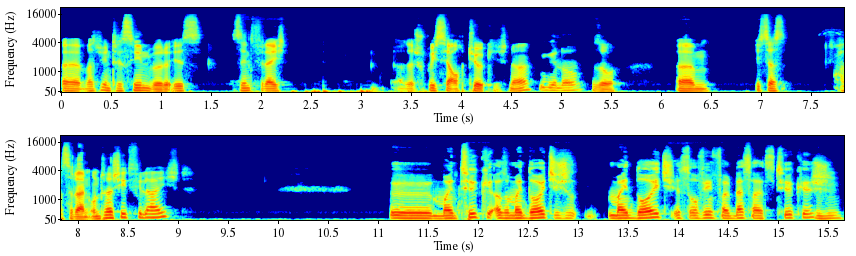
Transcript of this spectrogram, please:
Äh, was mich interessieren würde, ist, sind vielleicht, also du sprichst ja auch Türkisch, ne? Genau. So. Ähm, ist das, hast du da einen Unterschied vielleicht? Äh, mein Türk, also mein Deutsch ist, mein Deutsch ist auf jeden Fall besser als Türkisch. Mhm.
